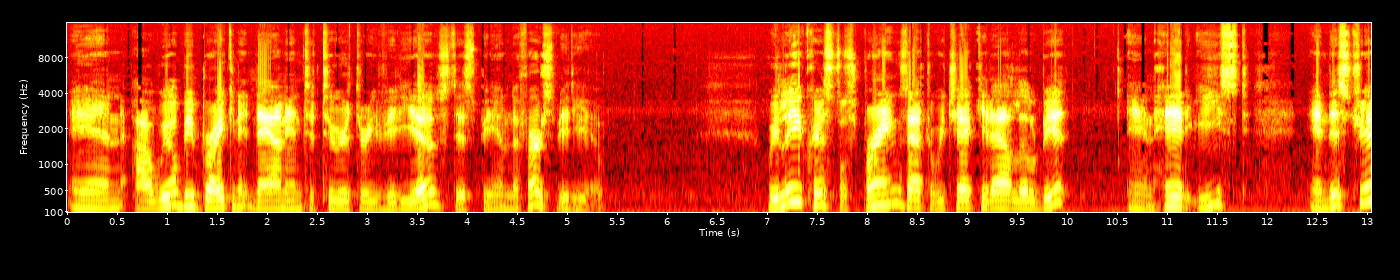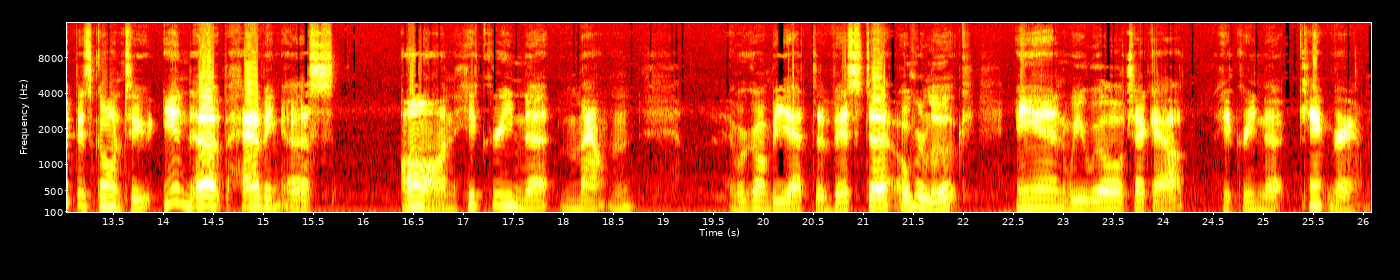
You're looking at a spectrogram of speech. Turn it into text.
and I will be breaking it down into two or three videos, this being the first video. We leave Crystal Springs after we check it out a little bit and head east and this trip is going to end up having us on Hickory Nut Mountain. We're going to be at the Vista Overlook and we will check out Hickory Nut Campground.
